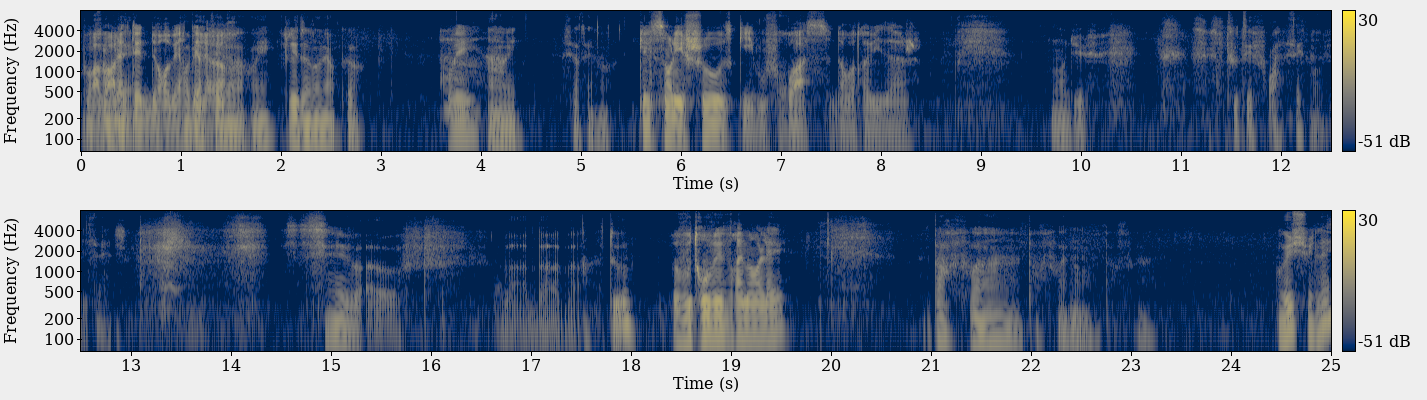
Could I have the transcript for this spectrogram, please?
pour avoir la tête de Robert, Taylor. Oui, je les donnerai encore. Oui Ah oui, certainement. Quelles sont les choses qui vous froissent dans votre visage? Mon Dieu, tout est froissé dans mon visage. Bah, bah, bah, bah, tout? Vous vous trouvez vraiment laid? Parfois, parfois non. Oui, je suis laid.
